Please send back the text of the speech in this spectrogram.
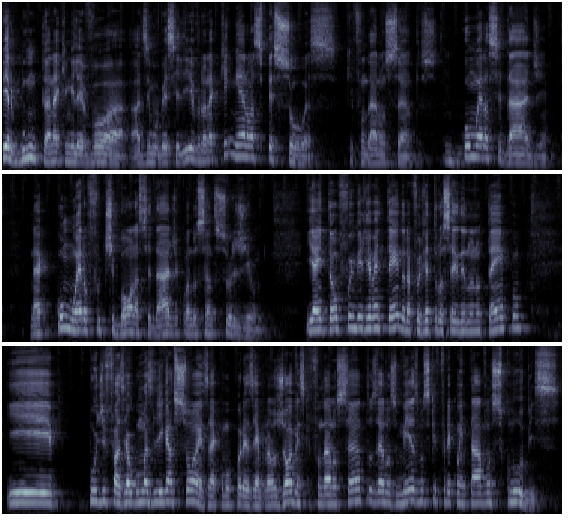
pergunta, né, que me levou a, a desenvolver esse livro, né? Quem eram as pessoas que fundaram o Santos? Uhum. Como era a cidade? Né, como era o futebol na cidade quando o Santos surgiu. E aí então fui me remetendo, né, fui retrocedendo no tempo e pude fazer algumas ligações, né, como por exemplo, né, os jovens que fundaram o Santos eram os mesmos que frequentavam os clubes.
